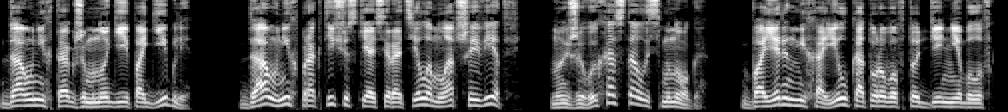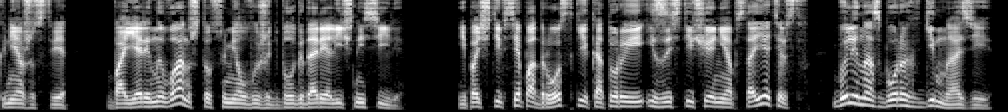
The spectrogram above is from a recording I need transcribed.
Да, у них также многие погибли. Да, у них практически осиротела младшая ветвь, но и живых осталось много. Боярин Михаил, которого в тот день не было в княжестве, боярин Иван, что сумел выжить благодаря личной силе, и почти все подростки, которые из-за стечения обстоятельств были на сборах в гимназии.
